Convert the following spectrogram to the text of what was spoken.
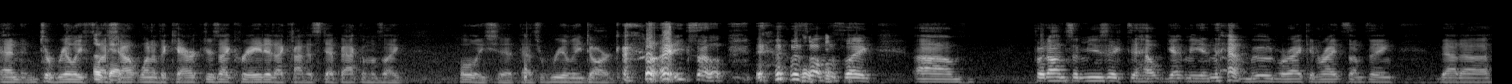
and to really flesh Okay. out one of the characters I created, I kind of stepped back and was like, holy shit, that's really dark. like, so it was almost like, um, put on some music to help get me in that mood where I can write something that, uh,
